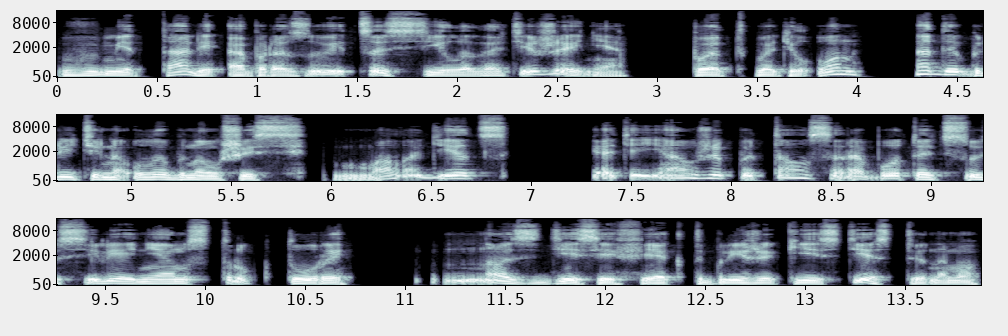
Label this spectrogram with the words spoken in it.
В металле образуется сила натяжения. Подхватил он, одобрительно улыбнувшись. Молодец. Хотя я уже пытался работать с усилением структуры, но здесь эффект ближе к естественному.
